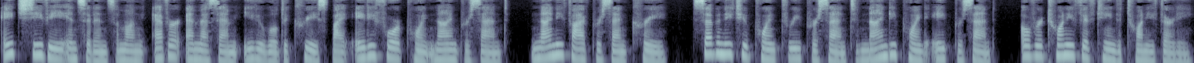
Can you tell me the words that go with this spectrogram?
HCV incidence among ever MSM IDU will decrease by 84.9%, 95% CRE, 72.3% to 90.8% over 2015 to 2030.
